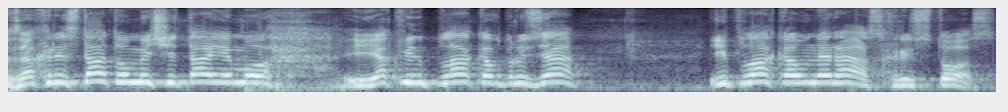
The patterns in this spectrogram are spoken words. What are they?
За Христа то ми читаємо, як Він плакав, друзі, і плакав не раз Христос.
